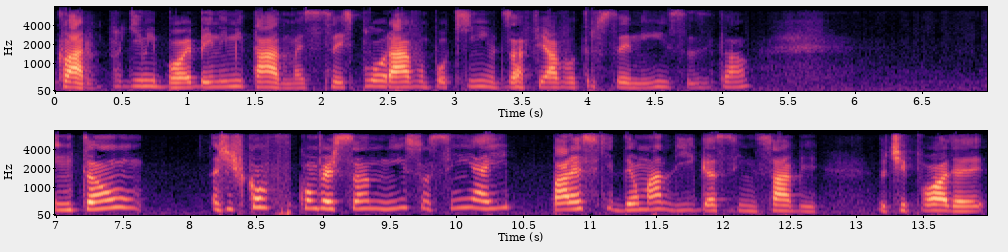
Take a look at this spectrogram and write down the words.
claro, para Game Boy é bem limitado, mas você explorava um pouquinho, desafiava outros tenistas e tal. Então, a gente ficou conversando nisso assim, e aí parece que deu uma liga assim, sabe? Do tipo, olha,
